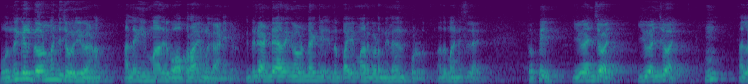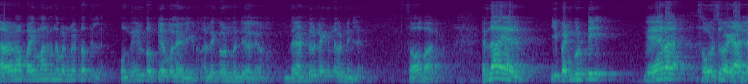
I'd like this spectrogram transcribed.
ഒന്നുകിൽ ഗവൺമെന്റ് ജോലി വേണം അല്ലെങ്കിൽ ഇമാതിരി കോപ്രായങ്ങൾ കാണിക്കണം. ഇത് രണ്ടേതെങ്കിലും ഉണ്ടെങ്കിൽ ഇന്ന് പയ്യന്മാർക്ക് ഇവിടെ നിലനിൽപ്പുള്ളൂ. അത് മനസ്സിലായി. തൊപ്പി യു എൻജോയ് യു എൻജോയ് അല്ലാതെ പൈമാർക്ക് ഇന്ന് പെണ്ണ് കിട്ടത്തില്ല. ഒന്നുകിൽ തൊപ്പിയ പോലെ ആയിരിക്കണം അല്ലെങ്കിൽ ഗവൺമെന്റ് ജോലി വേണം. ഇത് രണ്ടും ഇല്ലെങ്കിൽ ഇന്ന് പെണ്ണില്ല. സ്വാഭാവികം. എന്തായാലും ഈ പെൺകുട്ടി വേറെ സോഴ്സ് വഴിയല്ല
